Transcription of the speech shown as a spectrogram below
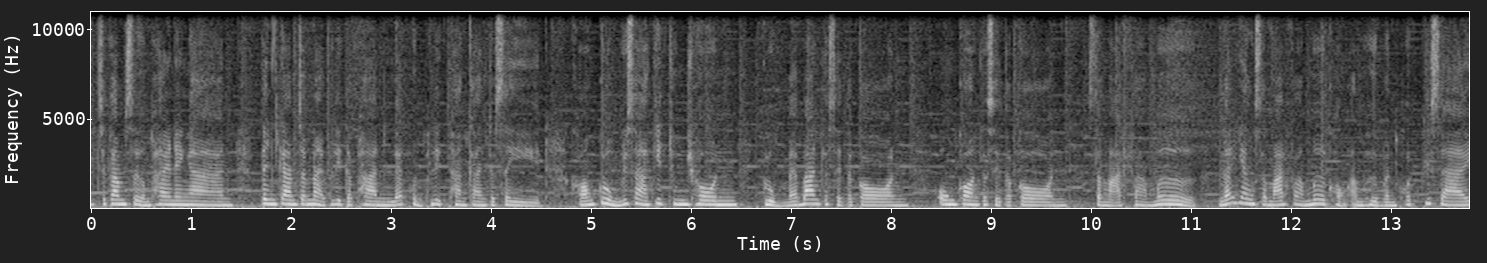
กิจกรรมเสริมภายในงาน เป็นการจำหน่ายผลิตภัณฑ์และผลผลิตทางการเกษตร ของกลุ่มวิสาหกิจชุมชน กลุ่มแม่บ้านเกษตรกร องค์กรเกษตรกร สมาร์ทฟาร์มเมอร์ และยังสมาร์ทฟาร์มเมอร์ของอำเภอบรรพตพิสัย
